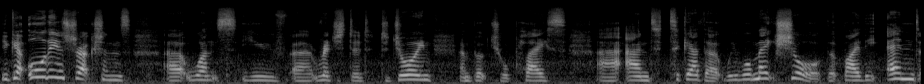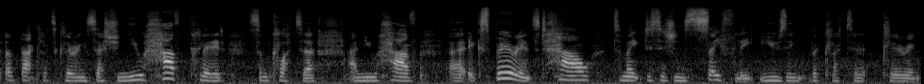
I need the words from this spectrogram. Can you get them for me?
You get all the instructions uh, once you've uh, registered to join and booked your place. Uh, and together we will make sure that by the end of that clutter clearing session, you have cleared some clutter and you have uh, experienced how to make decisions safely using the clutter clearing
